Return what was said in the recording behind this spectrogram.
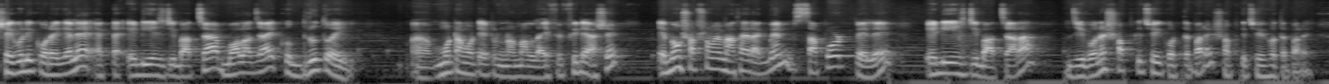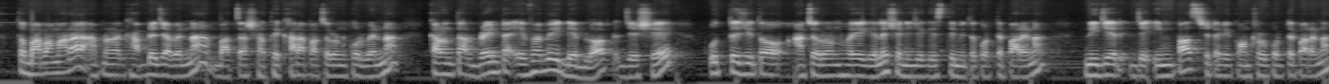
সেগুলি করে গেলে একটা এডিএসডি বাচ্চা বলা যায় খুব দ্রুতই মোটামুটি একটা নর্মাল লাইফে ফিরে আসে এবং সবসময় মাথায় রাখবেন সাপোর্ট পেলে এডিএইচডি বাচ্চারা জীবনে সব কিছুই করতে পারে সব কিছুই হতে পারে। তো বাবা মারা আপনারা ঘাবড়ে যাবেন না, বাচ্চার সাথে খারাপ আচরণ করবেন না, কারণ তার ব্রেনটা এভাবেই ডেভেলপড যে সে উত্তেজিত আচরণ হয়ে গেলে সে নিজেকে স্থিমিত করতে পারে না, নিজের যে ইম্পাস সেটাকে কন্ট্রোল করতে পারে না,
